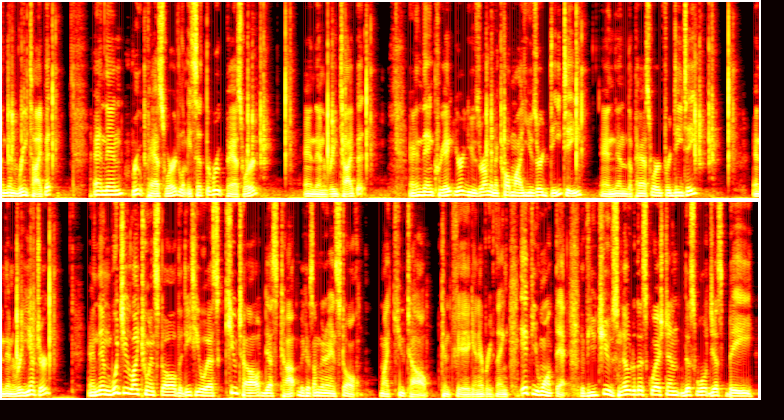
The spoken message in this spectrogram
and then retype it. And then root password. Let me set the root password and then retype it and then create your user. I'm going to call my user DT and then the password for DT and then re-enter. And then would you like to install the DTOS Qtile desktop because I'm going to install my Qtile config and everything if you want that. If you choose no to this question, this will just be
